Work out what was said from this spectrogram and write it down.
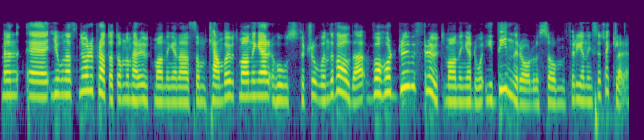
Men eh, Jonas, nu har du pratat om de här utmaningarna som kan vara utmaningar hos förtroendevalda. Vad har du för utmaningar då i din roll som föreningsutvecklare?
